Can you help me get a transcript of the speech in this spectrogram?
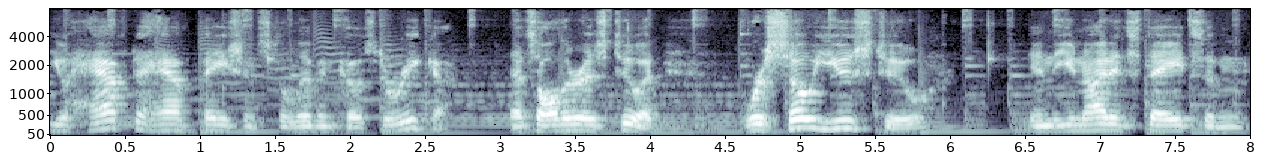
you have to have patience to live in Costa Rica. That's all there is to it. We're so used to, in the United States and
